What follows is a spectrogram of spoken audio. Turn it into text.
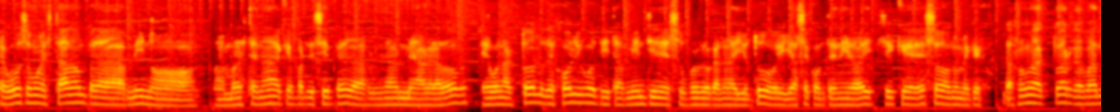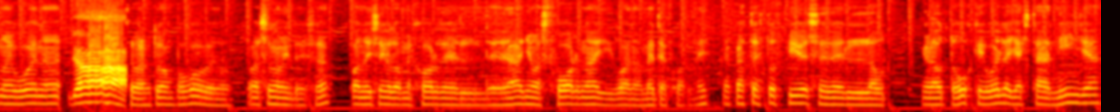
Algunos se molestaron, pero a mí no, me molesta nada que participe, al final me agradó. Es buen actor de Hollywood y también tiene su propio canal de YouTube y hace contenido ahí. Así que eso no me quejo. La forma de actuar capaz no es buena. Ya. Se va a actuar un poco, pero eso no me interesa. Cuando dice que lo mejor del, año es Fortnite y bueno, mete Fortnite. Acá está estos pibes del el autobús que vuela, ya está Ninja,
